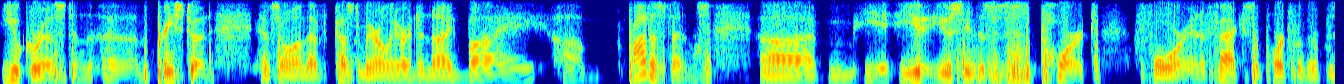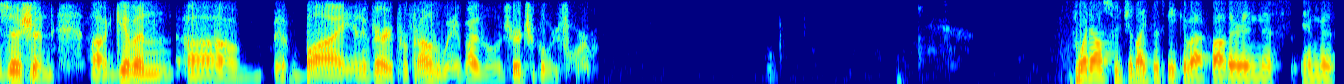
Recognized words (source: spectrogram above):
Eucharist and uh, the priesthood and so on that customarily are denied by um, Protestants, uh, you, you see this support for, in effect, support for their position uh, given uh, by, in a very profound way, by the liturgical reform. What else would you like to speak about, Father, in this in this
